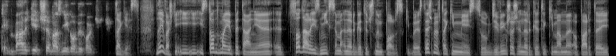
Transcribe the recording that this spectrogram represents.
Tym bardziej trzeba z niego wychodzić. Tak jest. No i właśnie, i, i stąd moje pytanie, co dalej z miksem energetycznym Polski? Bo jesteśmy w takim miejscu, gdzie większość energetyki mamy opartej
